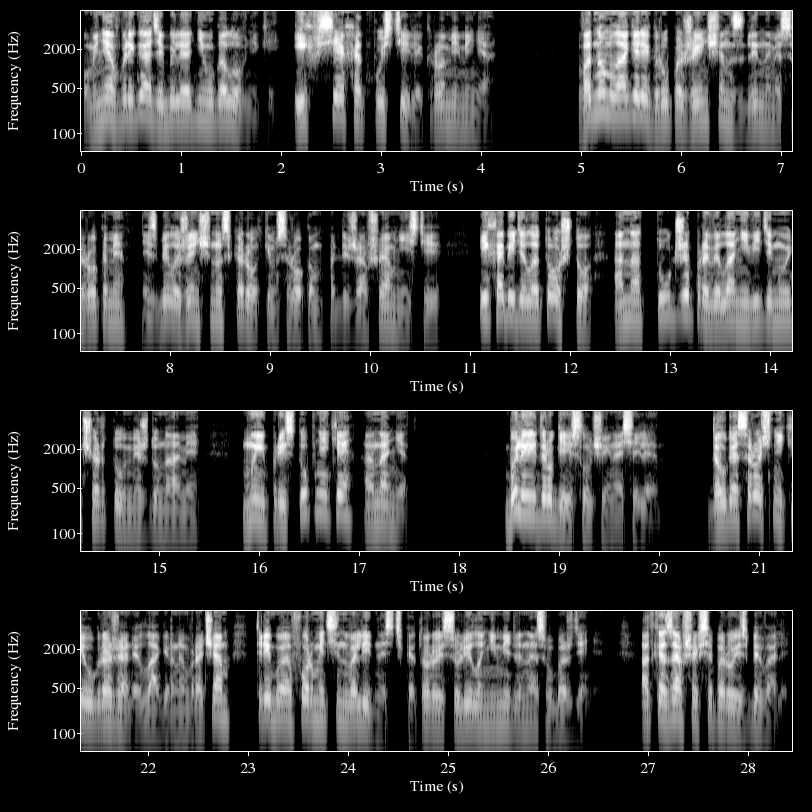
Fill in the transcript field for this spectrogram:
«У меня в бригаде были одни уголовники. Их всех отпустили, кроме меня. В одном лагере группа женщин с длинными сроками избила женщину с коротким сроком, подлежавшую амнистии. Их обидело то, что она тут же провела невидимую черту между нами. Мы преступники, она нет. Были и другие случаи насилия. Долгосрочники угрожали лагерным врачам, требуя оформить инвалидность, которая сулила немедленное освобождение. Отказавшихся порой избивали.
